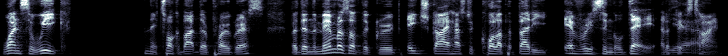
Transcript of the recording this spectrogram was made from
once a week and they talk about their progress. But then the members of the group, each guy has to call up a buddy every single day at a yeah. fixed time.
